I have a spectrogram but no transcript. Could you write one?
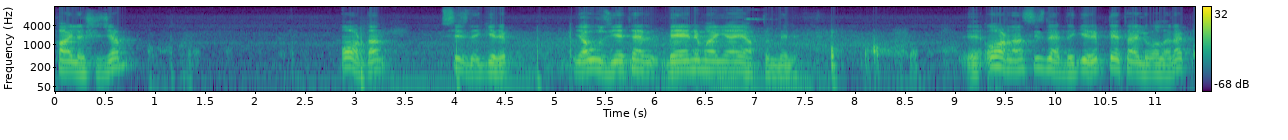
paylaşacağım. Oradan siz de girip Yavuz yeter beğeni manyağı yaptın beni. E, oradan sizler de girip detaylı olarak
